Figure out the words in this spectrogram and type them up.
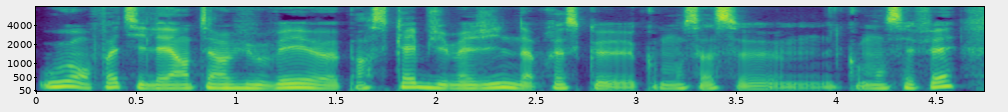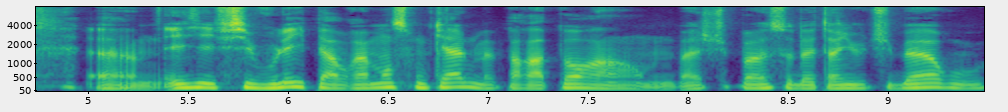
où en fait il est interviewé par Skype, j'imagine, d'après ce que comment ça se comment c'est fait. et si vous voulez, il perd vraiment son calme par rapport à, bah, je sais pas, ça doit être un YouTuber ou,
